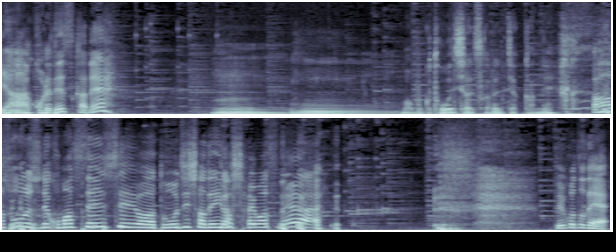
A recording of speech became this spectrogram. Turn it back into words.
いやー、これですかね。うんうーん。まあ僕当事者ですからね若干ねああ、そうですね。小松先生は当事者でいらっしゃいますね。ということで、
